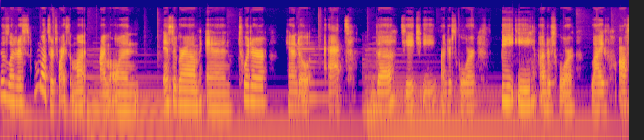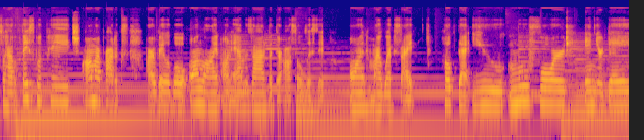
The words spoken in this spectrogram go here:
newsletters once or twice a month. I'm on Instagram and Twitter handle at the T-H-E underscore B-E underscore life. Also have a Facebook page. All my products are available online on Amazon, but they're also listed on my website. Hope that you move forward in your day,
